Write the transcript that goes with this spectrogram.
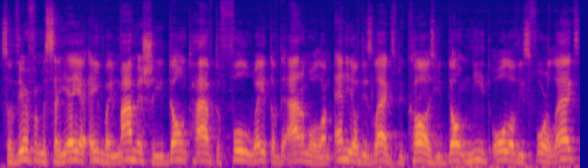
so therefore misayeya ein by mamish, you don't have the full weight of the animal on any of these legs because you don't need all of these four legs,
